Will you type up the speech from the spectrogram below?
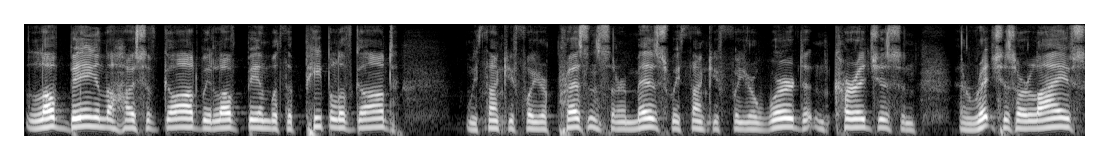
love being in the house of God. We love being with the people of God. We thank you for your presence in our midst. We thank you for your word that encourages and enriches our lives.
